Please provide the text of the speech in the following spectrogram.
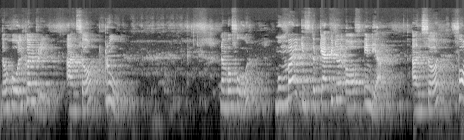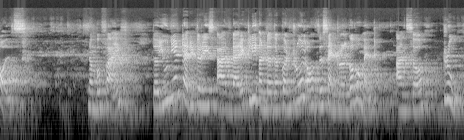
the whole country. Answer true. Number 4. Mumbai is the capital of India. Answer false. Number 5. The union territories are directly under the control of the central government. Answer true.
